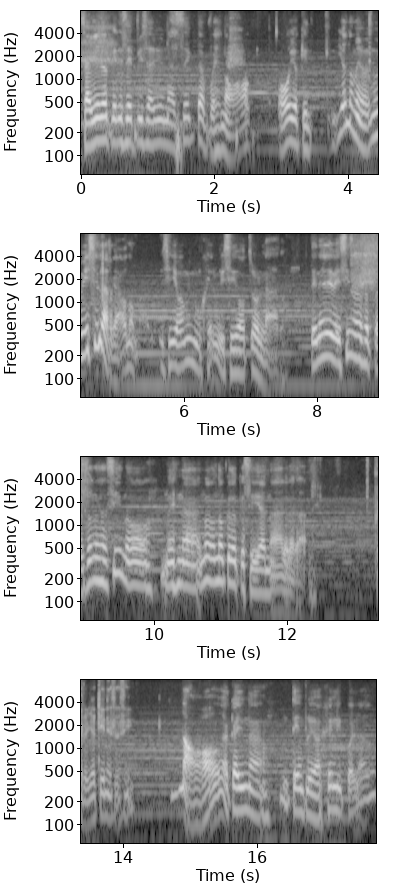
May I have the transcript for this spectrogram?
sabiendo que en ese piso había una secta, pues no, obvio que yo no me, me hubiese largado, no, me hubiese llevado a mi mujer, me hubiese ido a otro lado. Tener de vecinos a personas así no, no es nada, no, no creo que sea nada agradable. Pero ya tienes así. No, acá hay una, un templo evangélico al lado.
